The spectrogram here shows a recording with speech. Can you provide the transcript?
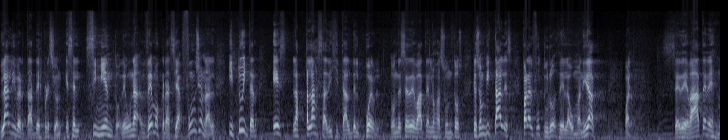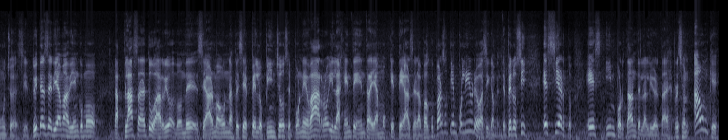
la libertad de expresión es el cimiento de una democracia funcional y Twitter es la plaza digital del pueblo, donde se debaten los asuntos que son vitales para el futuro de la humanidad. Bueno, se debaten es mucho decir. Twitter sería más bien como la plaza de tu barrio, donde se arma una especie de pelo pincho, se pone barro y la gente entra ya a mosquetearse, para ocupar su tiempo libre básicamente. Pero sí, es cierto, es importante la libertad de expresión, aunque,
